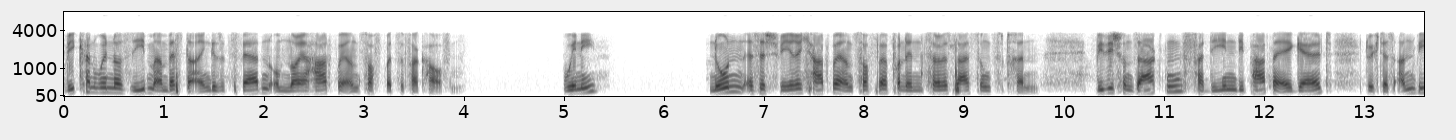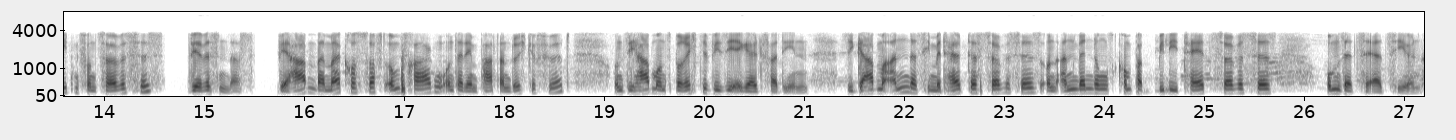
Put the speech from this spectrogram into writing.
Wie kann Windows 7 am besten eingesetzt werden, um neue Hardware und Software zu verkaufen? Winnie? Nun, es ist schwierig, Hardware und Software von den Serviceleistungen zu trennen. Wie Sie schon sagten, verdienen die Partner ihr Geld durch das Anbieten von Services. Wir wissen das. Wir haben bei Microsoft Umfragen unter den Partnern durchgeführt und sie haben uns berichtet, wie sie ihr Geld verdienen. Sie gaben an, dass sie mit Helpdesk Services und Anwendungskompatibilitätsservices Umsätze erzielen.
